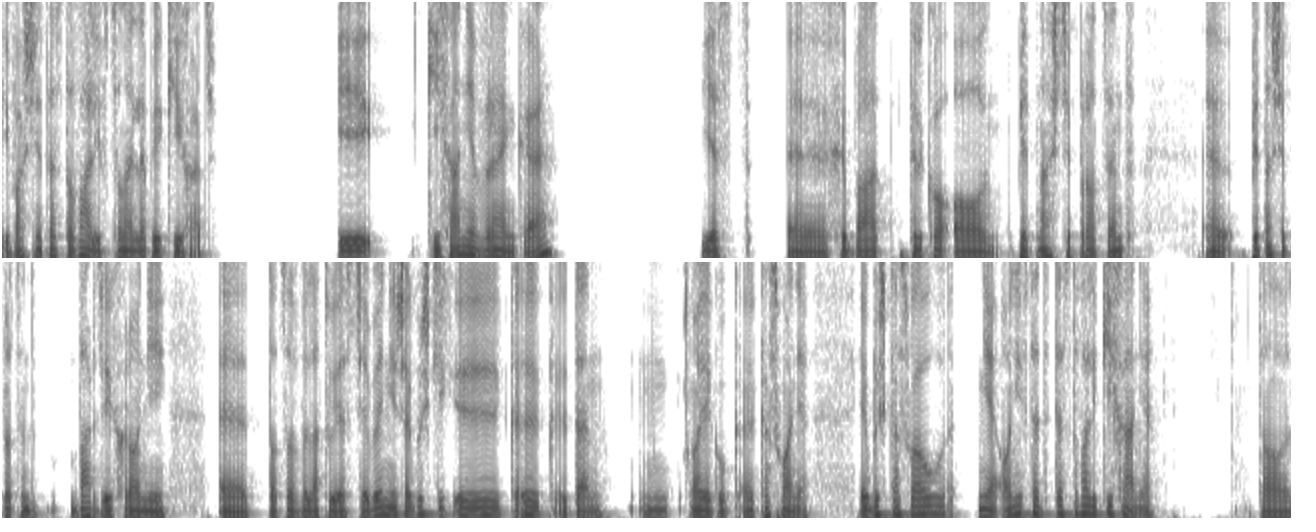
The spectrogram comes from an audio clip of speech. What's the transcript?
i właśnie testowali, w co najlepiej kichać. I kichanie w rękę jest y, chyba tylko o 15%, y, 15% bardziej chroni y, to, co wylatuje z ciebie, niż jakbyś ki- y, k- k- ten, mm, kasłanie. Jakbyś kasłał, nie, oni wtedy testowali kichanie. To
